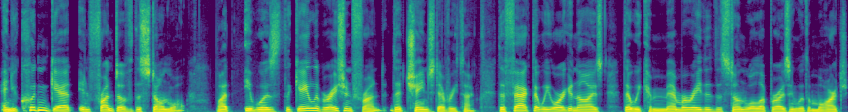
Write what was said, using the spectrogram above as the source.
and you couldn't get in front of the Stonewall. But it was the Gay Liberation Front that changed everything. The fact that we organized, that we commemorated the Stonewall Uprising with a march,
